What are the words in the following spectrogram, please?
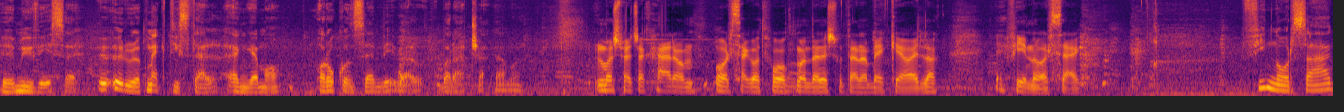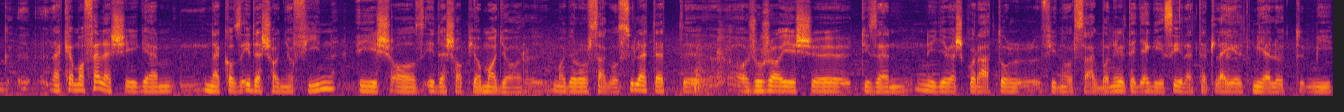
művésze. Örülök, megtisztel engem a, a rokon szemvével, barátságával. Most már csak három országot fogok mondani, és utána béké hagylak. Finnország. Finnország, nekem a feleségemnek az édesanyja finn, és az édesapja magyar. Magyarországon született, a Zsuzsa és 14 éves korától Finnországban élt, egy egész életet leélt, mielőtt mi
